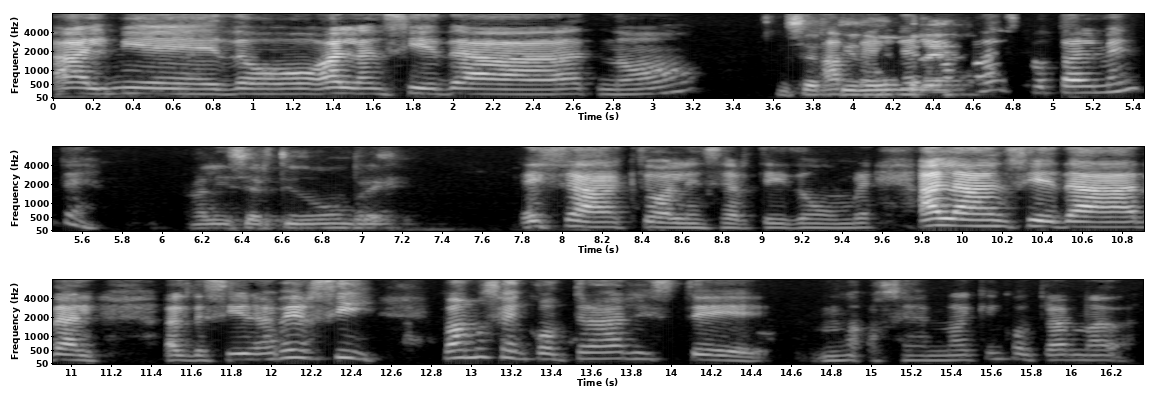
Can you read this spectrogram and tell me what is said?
al miedo, a la ansiedad, ¿no? Incertidumbre. A la paz totalmente. A la incertidumbre. Exacto, a la incertidumbre, a la ansiedad, al, al decir, a ver, sí, vamos a encontrar este, o sea, no hay que encontrar nada.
